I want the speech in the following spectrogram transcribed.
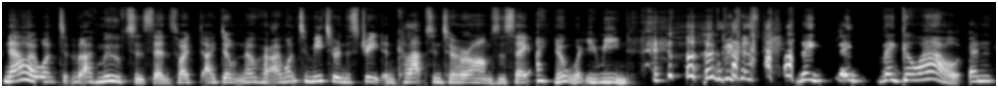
now I want to, I've moved since then, so I, I don't know her. I want to meet her in the street and collapse into her arms and say, I know what you mean. because they, they, they go out and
